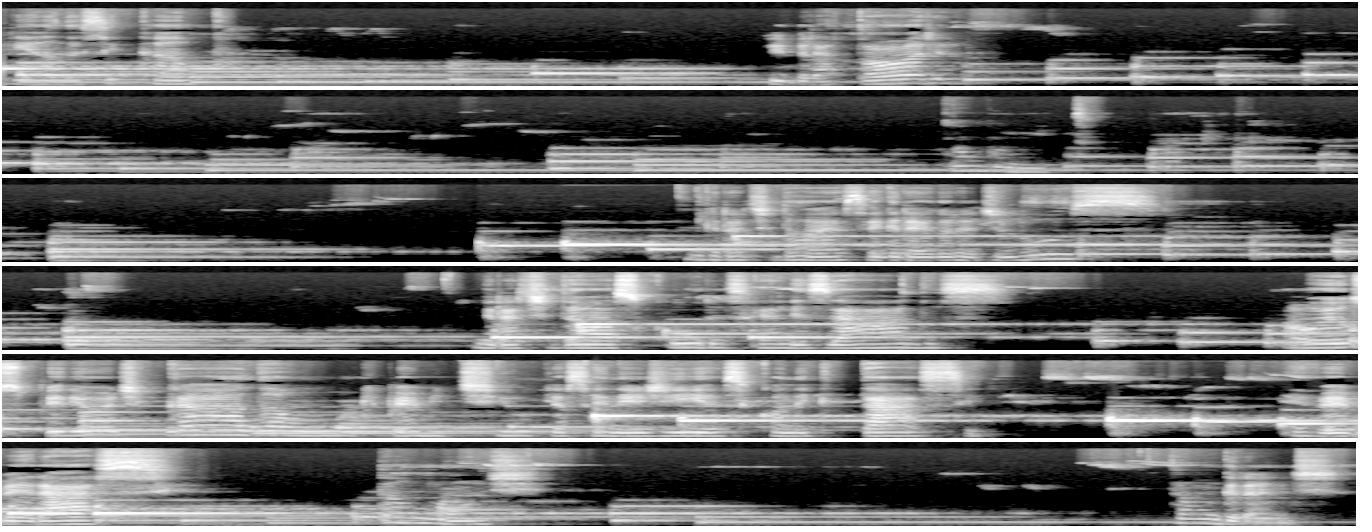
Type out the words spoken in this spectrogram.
Criando esse campo vibratório. Essa egrégora de luz. Gratidão às curas realizadas, ao eu superior de cada um que permitiu que essa energia se conectasse, reverberasse tão longe, tão grande.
